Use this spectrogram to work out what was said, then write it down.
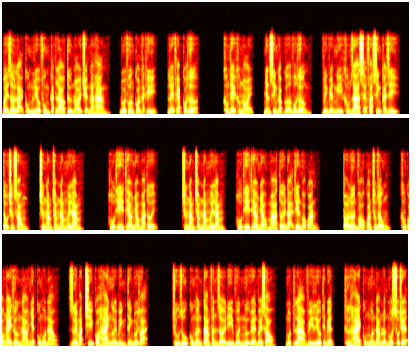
bây giờ lại cùng liêu phùng cắt lao tử nói chuyện ngang hàng, đối phương còn khách khí, lễ phép có thừa. Không thể không nói, nhân sinh gặp gỡ vô thường, vĩnh viễn nghị không ra sẽ phát sinh cái gì. Tấu chương xong, chương năm trăm năm mươi lăm. Hổ thi theo nhau mà tới. Chương năm trăm năm mươi lăm, hổ thi theo nhau mà tới đại thiên võ quán. To lớn võ quán trống rỗng, không có ngày thường náo nhiệt cùng ồn ào, dưới mắt chỉ có hai người bình tĩnh đối thoại. Chu du cùng ấn tam phân rời đi vườn ngự huyện về sau, một là vì liêu tiết biệt, thứ hai cũng muốn đàm luận một số chuyện,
